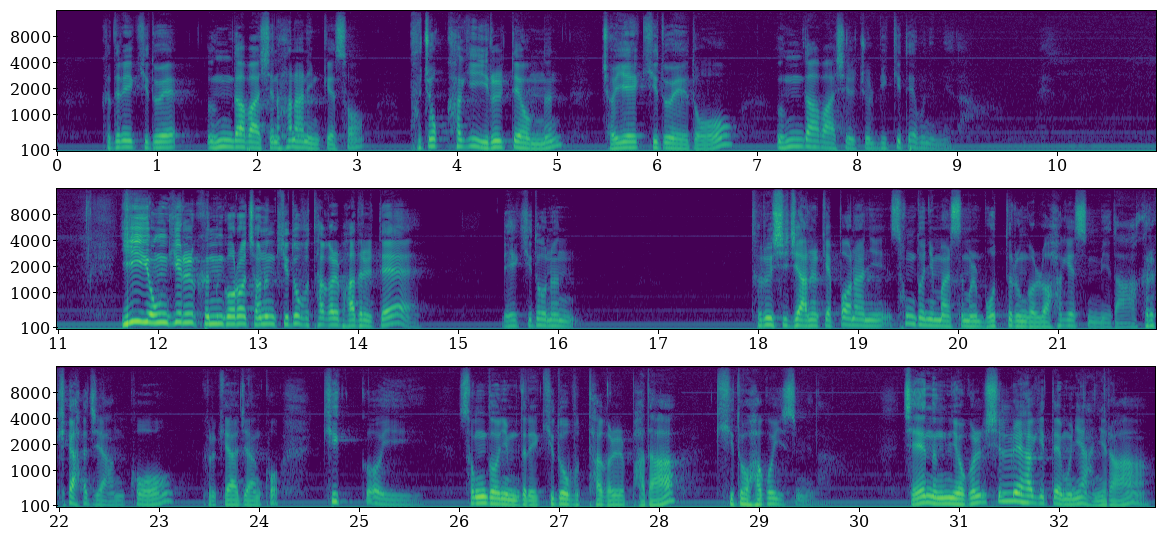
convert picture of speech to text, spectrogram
그들의 기도에 응답하신 하나님께서 부족하기 이를 데 없는 저희의 기도에도 응답하실 줄 믿기 때문입니다. 이 용기를 근거로 저는 기도 부탁을 받을 때 내 기도는 들으시지 않을 게 뻔하니 성도님 말씀을 못 들은 걸로 하겠습니다. 그렇게 하지 않고 그렇게 하지 않고 기꺼이 성도님들의 기도 부탁을 받아 기도하고 있습니다. 제 능력을 신뢰하기 때문이 아니라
